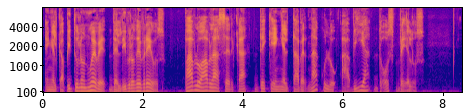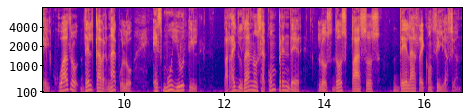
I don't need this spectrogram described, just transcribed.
En el capítulo 9 del libro de Hebreos, Pablo habla acerca de que en el tabernáculo había dos velos. El cuadro del tabernáculo es muy útil para ayudarnos a comprender los dos pasos de la reconciliación.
